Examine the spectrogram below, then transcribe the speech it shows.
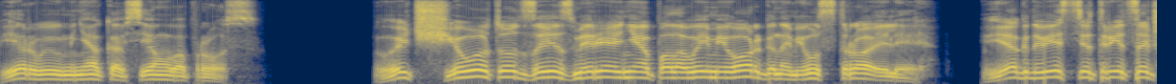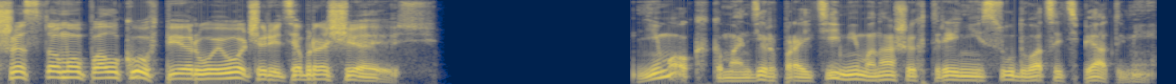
Первый у меня ко всем вопрос. Вы чего тут за измерение половыми органами устроили? Я к 236-му полку в первую очередь обращаюсь». Не мог командир пройти мимо наших трений Су-25.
